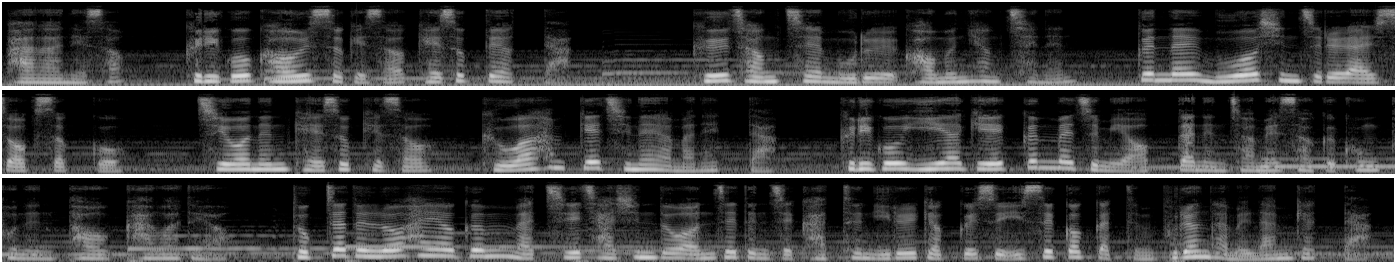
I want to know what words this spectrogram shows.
방 안에서, 그리고 거울 속에서 계속되었다. 그 정체 모를 검은 형체는 끝내 무엇인지를 알 수 없었고 지원은 계속해서 그와 함께 지내야만 했다. 그리고 이야기의 끝맺음이 없다는 점에서 그 공포는 더욱 강화되어 독자들로 하여금 마치 자신도 언제든지 같은 일을 겪을 수 있을 것 같은 불안감을 남겼다.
